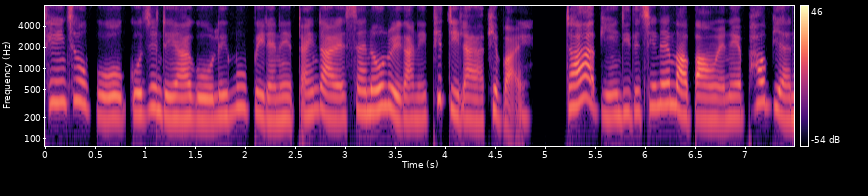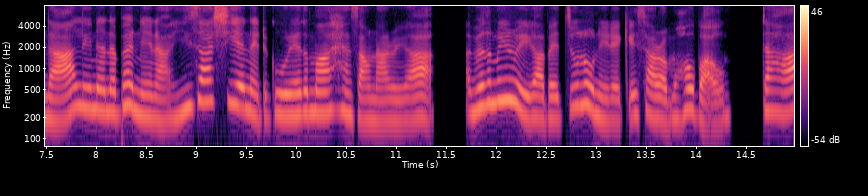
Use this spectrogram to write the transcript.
ထိန်းချုပ်ဖို့ကိုကျင့်တရားကိုလိမ်မှုပေတဲ့နဲ့တိုင်းတာတဲ့စံနှုန်းတွေကနေဖြစ်တည်လာတာဖြစ်ပါတယ် ဒါအပြင်ဒီတချင်းထဲမှာပါဝင်တဲ့ဖောက်ပြန်တာလင်းနံနှစ်ဖက်နင်းတာရီးစားရှိရတဲ့တကူရဲသမားဟန်ဆောင်တာတွေကအမျိုးသမီးတွေကပဲကျူးလွန်နေတဲ့ကိစ္စတော့မဟုတ်ပါဘူး။ဒါဟာ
